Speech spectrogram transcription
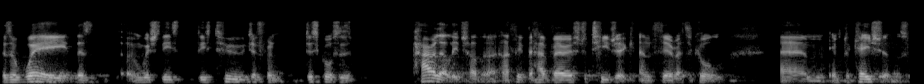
there's a way there's in which these these two different discourses parallel each other and I think they have various strategic and theoretical um, implications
